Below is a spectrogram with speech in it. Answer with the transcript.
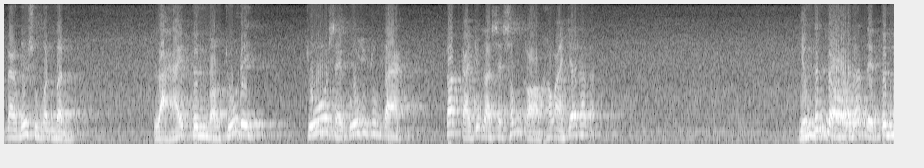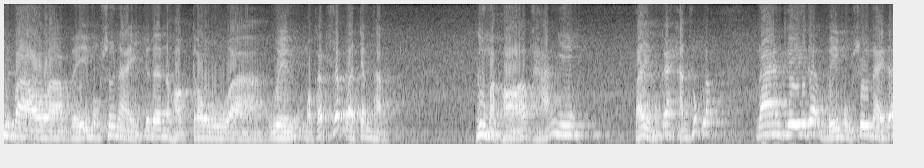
đang đứng xung quanh mình là hãy tin vào Chúa đi. Chúa sẽ cứu giúp chúng ta. Tất cả chúng ta sẽ sống còn, không ai chết hết á. Những tín đồ đó thì tin vào à, vị mục sư này cho nên họ cầu à, nguyện một cách rất là chân thành. Gương mặt họ thản nhiên tại vì một cái hạnh phúc lắm đang khi đó, vị mục sư này đó,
